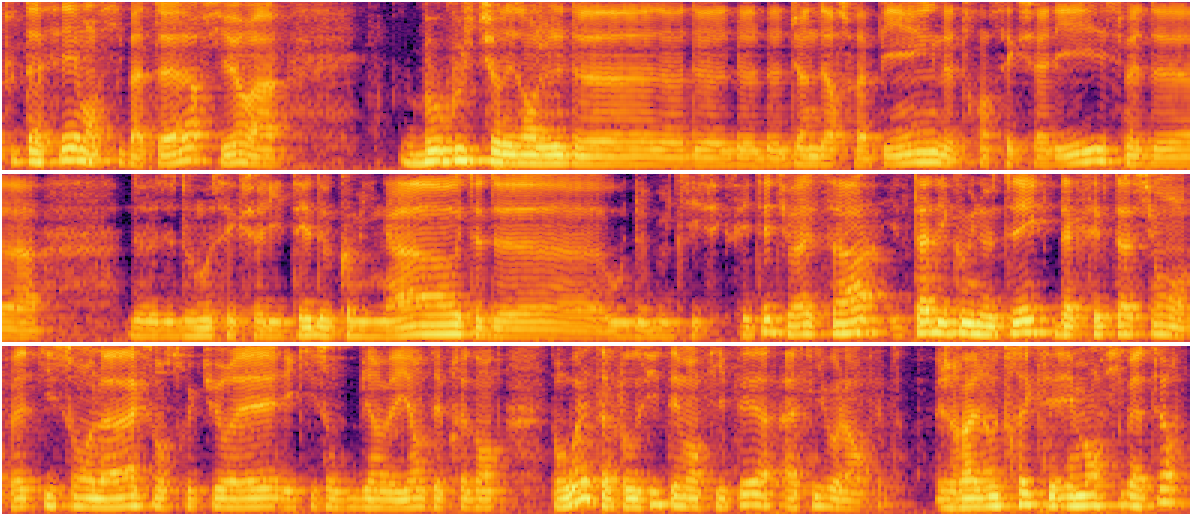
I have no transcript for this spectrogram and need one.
tout à fait émancipateur sur... Beaucoup sur des enjeux de, de, de, de, gender swapping, de transsexualisme, de de d'homosexualité, de, coming out, de ou de multisexualité, tu vois, ça, t'as des communautés d'acceptation en fait qui sont là, qui sont structurées et qui sont bienveillantes et présentes. Donc ouais, ça peut aussi t'émanciper à, ce niveau-là en fait. Je rajouterais que c'est émancipateur.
